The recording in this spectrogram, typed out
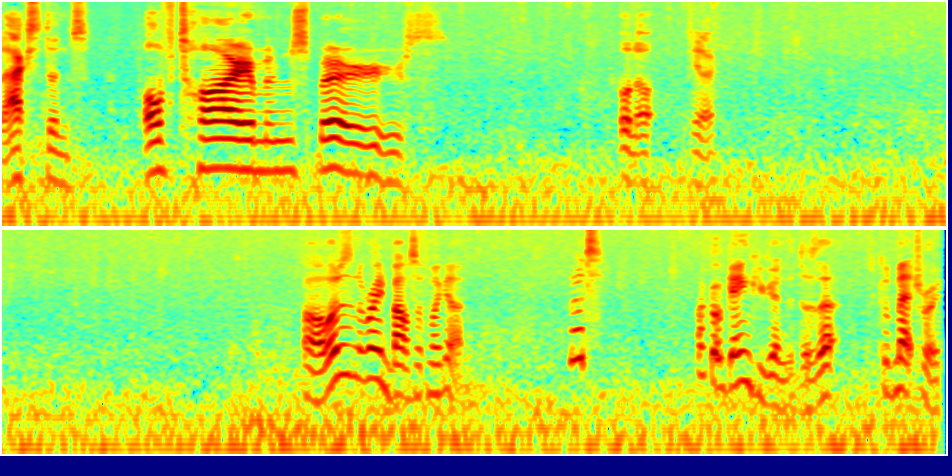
An accident of time and space. Or not, you know. Oh, why doesn't the rain bounce off my gun? What? I've got a GameCube game that does that. It's called Metroid.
